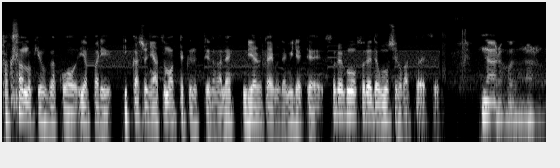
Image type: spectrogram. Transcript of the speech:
たくさんの曲がこう、やっぱり一箇所に集まってくるっていうのがね、リアルタイムで見れて、それもそれで面白かったです。なるほど、なるほど。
